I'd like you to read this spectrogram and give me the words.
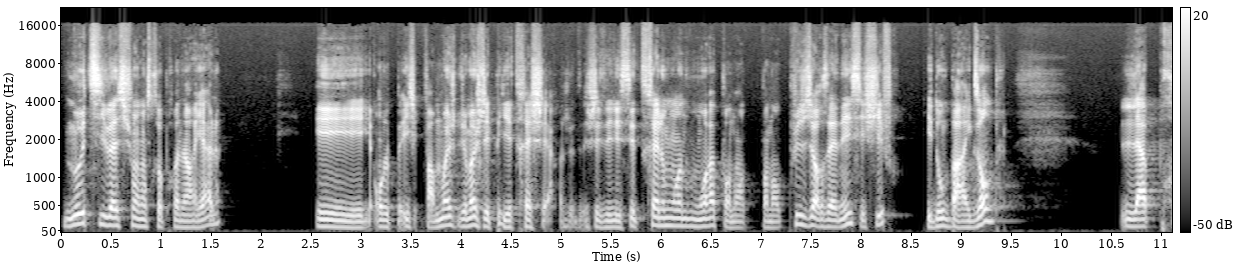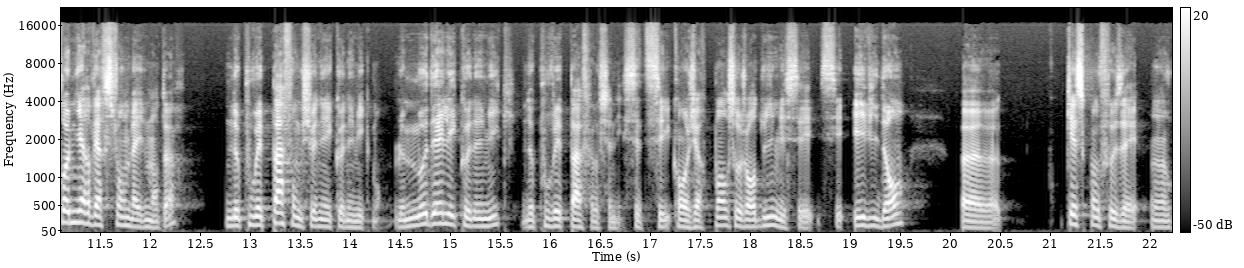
motivation entrepreneuriale. Et moi, je, l'ai payé très cher. Je, je les ai laissés très loin de moi pendant, pendant plusieurs années, ces chiffres. Et donc, par exemple, la première version de Live Mentor ne pouvait pas fonctionner économiquement. Le modèle économique ne pouvait pas fonctionner. C'est, quand j'y repense aujourd'hui, mais c'est, évident. Euh, qu'est-ce qu'on faisait? On,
